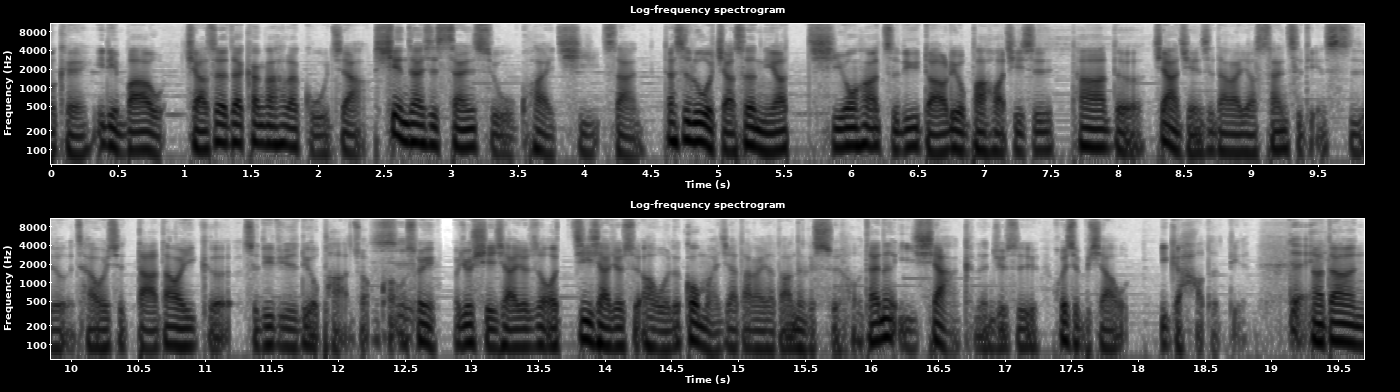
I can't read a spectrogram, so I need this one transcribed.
OK，一点八五。假设再看看它的股价，现在是三十五块七三。但是如果假设你要期望它殖利率达到六趴的话，其实它的价钱是大概要三十点四二才会是达到一个值利率是六帕的状况。所以我就写下来，就是说我记下来，就是啊，我的购买价大概要到那个时候，在那以下可能就是会是比较一个好的点。对，那当然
